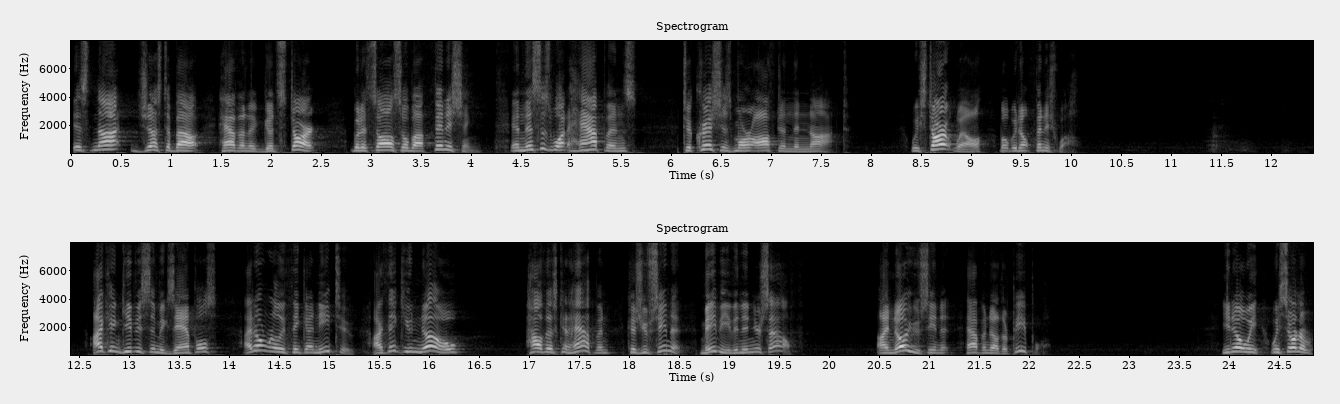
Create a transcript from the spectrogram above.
is not just about having a good start, but it's also about finishing. And this is what happens to Christians more often than not. We start well, but we don't finish well. I can give you some examples. I don't really think I need to. I think you know how this can happen because you've seen it, maybe even in yourself. I know you've seen it happen to other people. You know, we, we sort of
